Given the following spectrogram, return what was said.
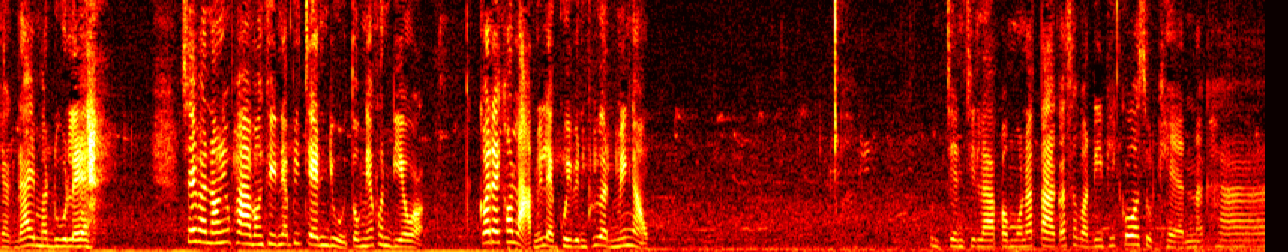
อยากได้มาดูแล ใช่ไหมน้องยุพาบางทีเนี่ยพี่เจนอยู่ตรงเนี้ยคนเดียวอะก็ได้ข้าวหลามนี่แหละคุยเป็นเพื่อนไม่เหงา คุณเจนจิลาประโมนตาก็สวัสดีพี่โก้สุดแขนนะคะ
